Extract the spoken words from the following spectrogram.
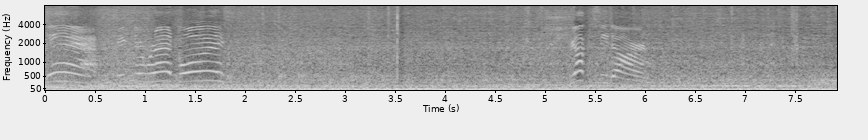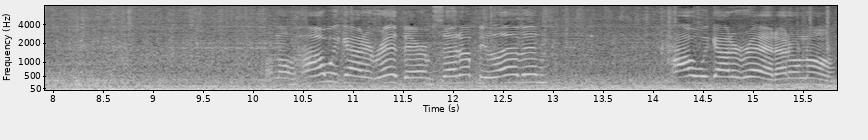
Yeah, kick it red, boys. Yucksy darn. I don't know how we got it red there. I'm set up 11. How we got it red, I don't know.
